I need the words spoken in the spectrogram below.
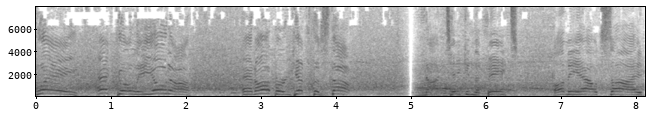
play. Eku Leota. And Auburn gets the stop. Not taking the bait on the outside.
